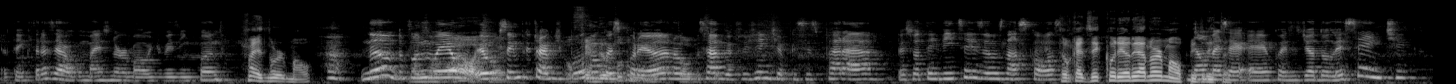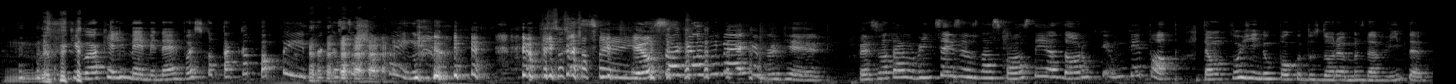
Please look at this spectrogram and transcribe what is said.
Eu tenho que trazer algo mais normal de vez em quando. Mas normal. Não, tô falando normal eu. é eu sempre trago de pouco uma coisa coreana, mundo, sabe? Eu falei, gente, eu preciso parar. A pessoa tem 26 anos nas costas. Então quer dizer que coreano é anormal, Pedrita. Não, mas é, é coisa de adolescente. Eu fico igual aquele meme, né? Vou escutar aí, porque eu sou Chopin. eu fico assim, eu sou aquela boneca, porque a pessoa tá com 26 anos nas costas e adora um um K-pop. Então, fugindo um pouco dos doramas da vida,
